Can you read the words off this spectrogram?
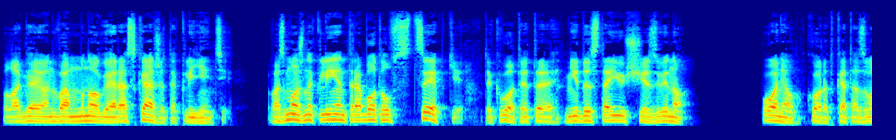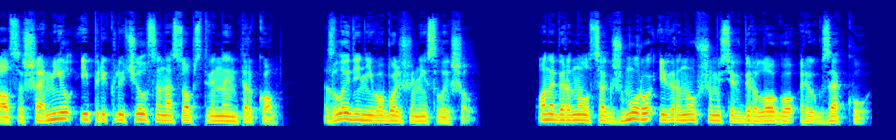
Полагаю, он вам многое расскажет о клиенте. Возможно, клиент работал в сцепке. Так вот, это недостающее звено. «Понял», – коротко отозвался Шамил и переключился на собственный интерком. Злыдень его больше не слышал. Он обернулся к жмуру и вернувшемуся в берлогу рюкзаку.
